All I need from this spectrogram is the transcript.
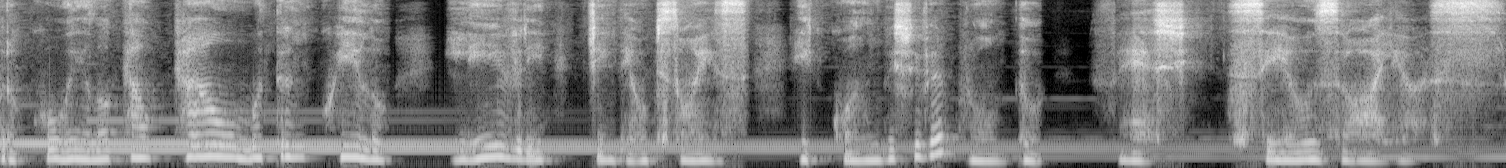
Procure um local calmo, tranquilo livre de interrupções e quando estiver pronto, feche seus olhos.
